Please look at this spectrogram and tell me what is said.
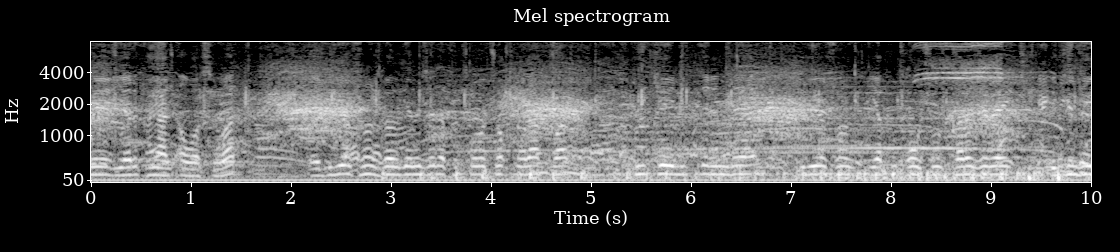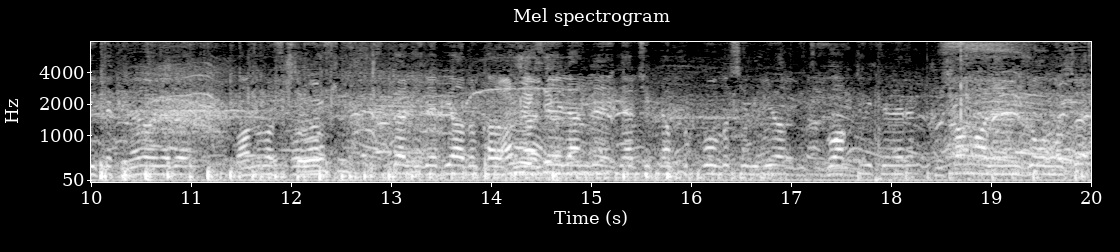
bir yarı final havası var. E, biliyorsunuz bölgemizde de futbola çok merak var. Türkiye liglerinde biliyorsunuz yakın komşumuz Karacabey ikinci ligde final oynadı. Bandırma Spor'umuz Süper Lig'e bir adım kala finalde eğlendi. Gerçekten futbolda seviliyor. Bu aktivitelerin kırsal mahallelerimizde olması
